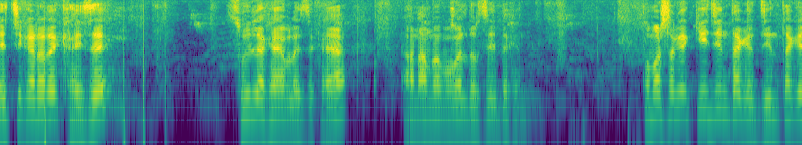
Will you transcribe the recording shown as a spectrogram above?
এই চিকাটারে খাইছে, সুইলা খাইয়া ফেলাইছে খায়া আর আমরা মোবাইল ধরছি, দেখেন। তোমার সঙ্গে কি জিন থাকে? জিন থাকে,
